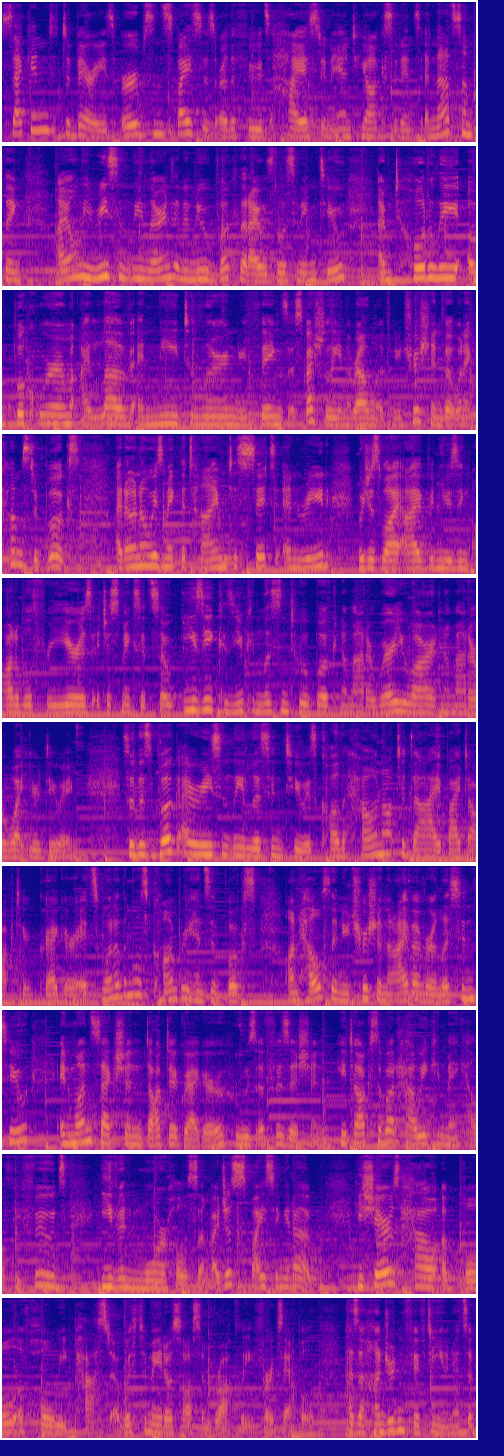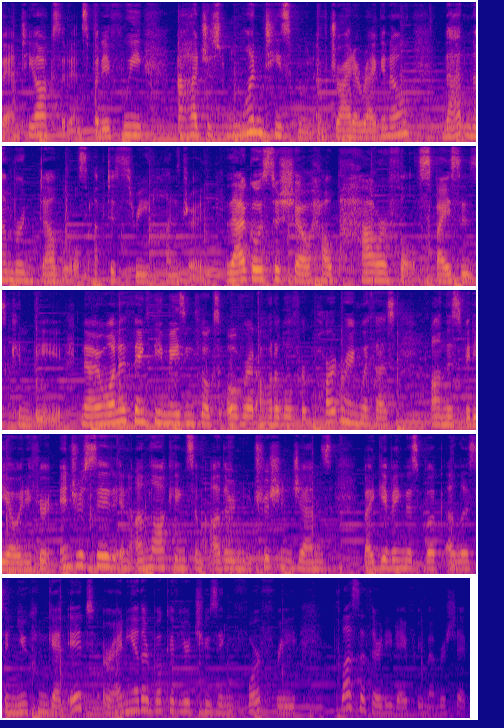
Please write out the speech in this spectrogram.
Second to berries, herbs and spices are the foods highest in antioxidants, and that's something I only recently learned in a new book that I was listening to. I'm totally a bookworm. I love and need to learn new things, especially in the realm of nutrition, but when it comes to books, I don't always make the time to sit and read, which is why I've been using Audible for years. It just makes it so easy because you can listen to a book no matter where you are, no matter what you're doing. So, this book I recently listened to is called How Not to Die by Dr. Greger. It's one of the most comprehensive books on health and nutrition that I've ever listened to. In one section, Dr. Greger, who's a physician, he talks about how we can make healthy foods even more wholesome by just spicing it up. He shares how a bowl of whole wheat pasta with tomato sauce and broccoli, for example, has 150 units of antioxidants, but if we add just one teaspoon of dried oregano, that number doubles up to 300. That goes to show how powerful spices can be. Now, I want to thank the amazing folks over at Audible for partnering with us on this video. And if you're interested in unlocking some other nutrition gems by giving this book a listen, you can get it or any other book of your choosing for free, plus a 30 day free membership.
